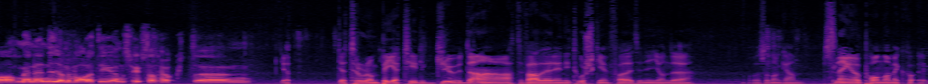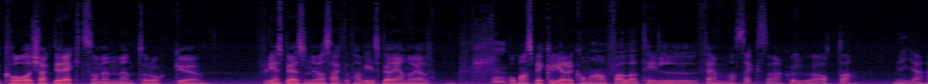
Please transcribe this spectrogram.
Ja, men eh, nionde valet är ju ändå så hyfsat högt. Eh, jag, jag tror de ber till gudarna att Valeri Nitorskin faller till nionde. Så att de kan slänga upp honom med Kolchak direkt som en mentor och... Uh, för det är en spelare som nu har sagt att han vill spela i NHL. Mm. Och man spekulerar kommer han falla till femma, sexa, sjua, åtta, nia.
